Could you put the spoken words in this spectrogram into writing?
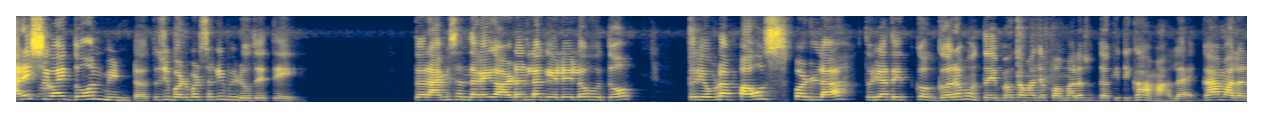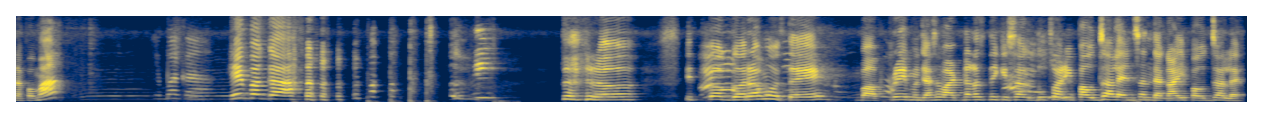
अरे शिवाय दोन मिनिटं तुझी बडबड सगळी भिडवत येते तर आम्ही संध्याकाळी गार्डनला गेलेलो होतो. तर एवढा पाऊस पडला तरी आता इतकं गरम होतंय. बघा माझ्या पमाला सुद्धा किती घाम आलाय. घाम आला ना पमा? हे बघा. हे बघा. तर इतकं गरम होतंय. बापरे म्हणजे असं वाटणारच नाही की दुपारी पाऊस झालाय आणि संध्याकाळी पाऊस झालाय.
